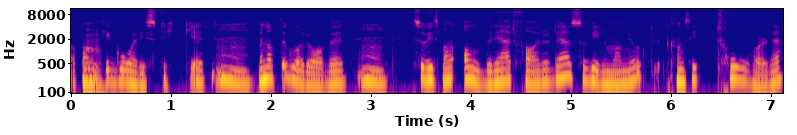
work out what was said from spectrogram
At man Mm. ikke går i stykker, Mm. men at det går over. Mm. Så hvis man aldri erfarer det, så vil man jo kan si, tåle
